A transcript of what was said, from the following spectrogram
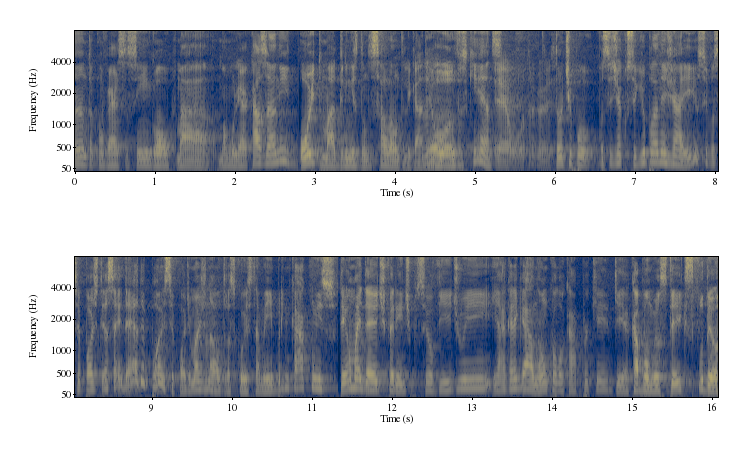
tanta conversa assim, igual uma, uma mulher casando e oito madrinhas dentro do salão, tá ligado? É outros 500. É outra coisa. Então, tipo, você já conseguiu planejar isso e você pode ter essa ideia depois. Você pode imaginar outras coisas também e brincar com isso. Ter uma ideia diferente pro seu vídeo e, e agregar, não colocar porque, porque acabou meus takes, fudeu.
